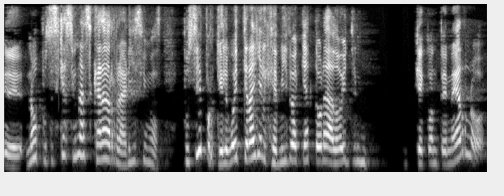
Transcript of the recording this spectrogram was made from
eh, no, pues es que hace unas caras rarísimas. Pues sí, porque el güey trae el gemido aquí atorado y tiene que contenerlo.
